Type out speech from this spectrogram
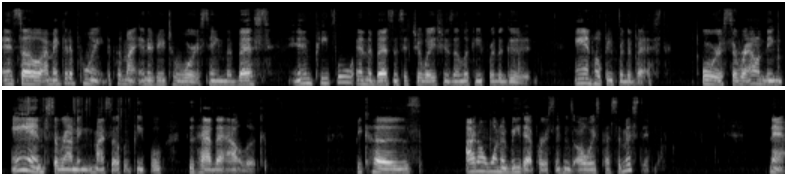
and so I make it a point to put my energy towards seeing the best in people and the best in situations and looking for the good and hoping for the best. Or surrounding and surrounding myself with people who have that outlook. Because I don't want to be that person who's always pessimistic. Now,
